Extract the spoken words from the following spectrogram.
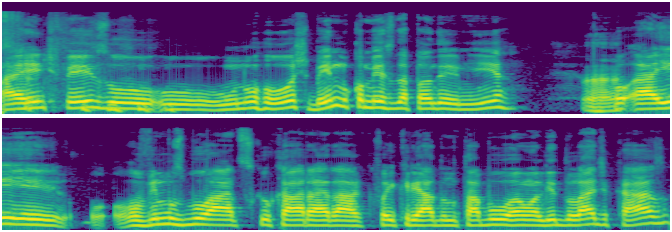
Aí a gente fez o, o Uno roxo, bem no começo da pandemia. Uhum. Aí ouvimos boatos que o cara era, foi criado no tabuão ali do lado de casa.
